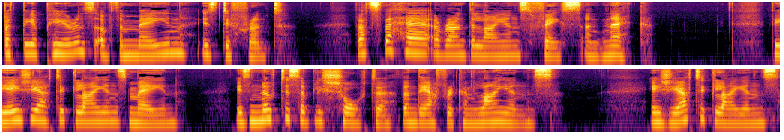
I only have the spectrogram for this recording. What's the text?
but the appearance of the mane is different. That's the hair around the lion's face and neck. The Asiatic lion's mane is noticeably shorter than the African lion's. Asiatic lions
